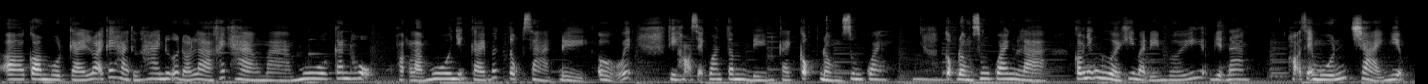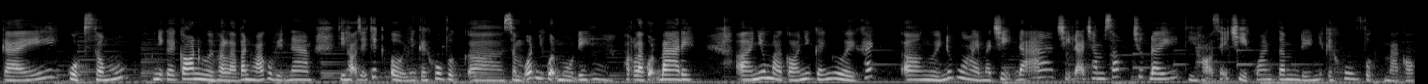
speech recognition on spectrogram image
À, còn một cái loại khách hàng thứ hai nữa đó là khách hàng mà mua căn hộ hoặc là mua những cái bất động sản để ở ấy thì họ sẽ quan tâm đến cái cộng đồng xung quanh. Cộng đồng xung quanh là có những người khi mà đến với Việt Nam họ sẽ muốn trải nghiệm cái cuộc sống những cái con người hoặc là văn hóa của Việt Nam thì họ sẽ thích ở những cái khu vực uh, sầm uất như quận 1 đi Ừ. hoặc là quận 3 đi Ờ, nhưng mà có những cái người khách ờ, người nước ngoài mà chị đã chị đã chăm sóc trước đây ý, thì họ sẽ chỉ quan tâm đến những cái khu vực mà có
